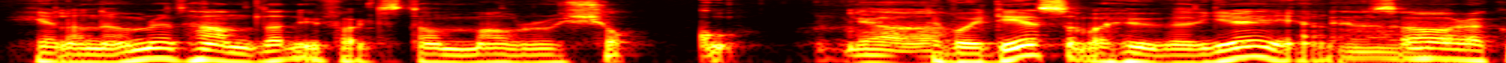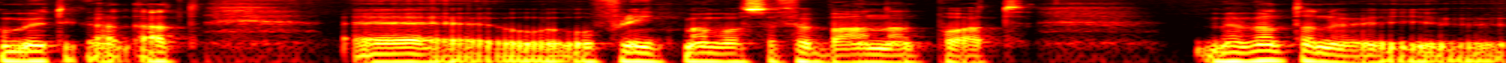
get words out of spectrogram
hela numret handlade ju faktiskt om Mauro Scocco. Ja. Det var ju det som var huvudgrejen. Sara kom ut att, att eh, och Flinkman var så förbannad på att men vänta nu,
